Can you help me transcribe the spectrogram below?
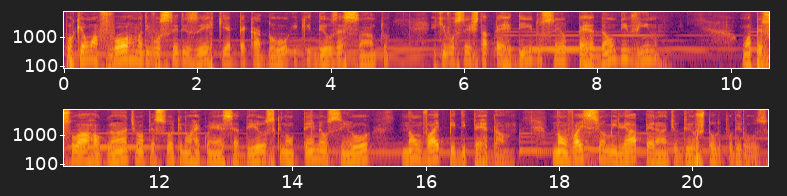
Porque é uma forma de você dizer que é pecador e que Deus é santo e que você está perdido sem o perdão divino. Uma pessoa arrogante, uma pessoa que não reconhece a Deus, que não teme ao Senhor, não vai pedir perdão, não vai se humilhar perante o Deus Todo-Poderoso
